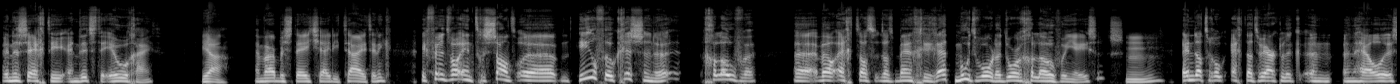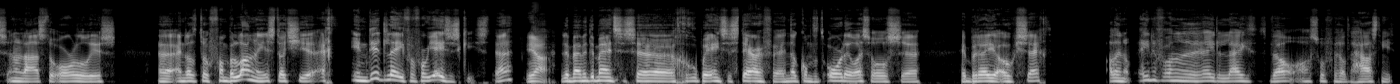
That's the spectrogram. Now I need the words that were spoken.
En dan zegt hij, en dit is de eeuwigheid. ja, En waar besteed jij die tijd? En ik, ik vind het wel interessant. eh, heel veel christenen geloven eh, wel echt dat, dat men gered moet worden door geloven in Jezus. Mhm. En dat er ook echt daadwerkelijk een, een hel is, een laatste oordeel is. Eh, en dat het ook van belang is dat je echt in dit leven voor Jezus kiest. Hè? ja, De, de mensen eh, geroepen eens te sterven en dan komt het oordeel, hè, zoals eh Hebreeën ook zegt. Alleen op een of andere reden lijkt het wel alsof we dat haast niet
